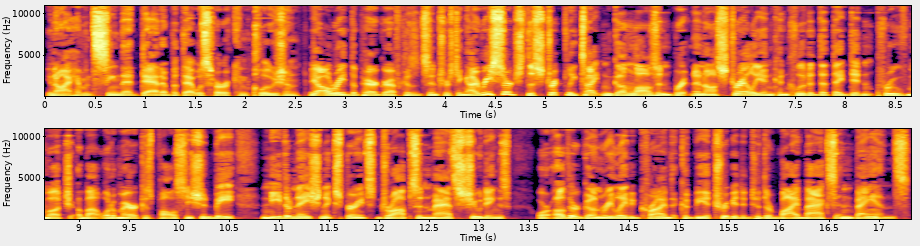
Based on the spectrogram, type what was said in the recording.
you know, I haven't seen that data, but that was her conclusion. Yeah, I'll read the paragraph because it's interesting. I researched the strictly tightened gun laws in Britain and Australia and concluded that they didn't prove much about what America's policy should be. Neither nation experienced drops in mass shootings or other gun related crime that could be attributed to their buybacks and bans.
